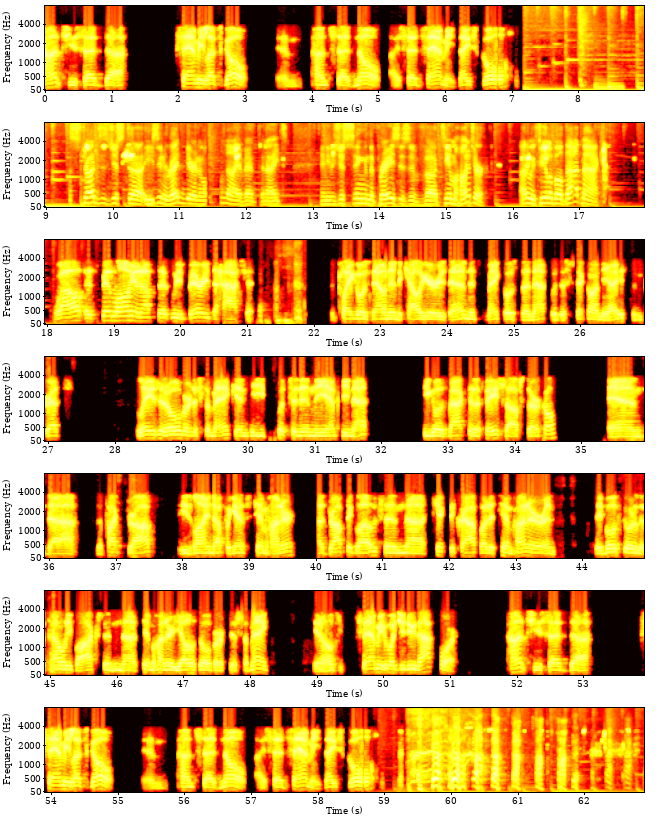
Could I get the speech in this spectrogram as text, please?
Hunt, you said, uh, Sammy, let's go. And Hunt said, no. I said, Sammy, nice goal. Struds is just, uh, he's in Red Deer at an alumni event tonight, and he was just singing the praises of uh, Tim Hunter. How do we feel about that, Mac? Well, it's been long enough that we buried the hatchet. the play goes down into Calgary's end, and Mank goes to the net with a stick on the ice, and Gretz lays it over to Semenk, and he puts it in the empty net. He goes back to the face-off circle, and uh, the puck drops. He's lined up against Tim Hunter. Uh, dropped the gloves and uh, kicked the crap out of Tim Hunter, and they both go to the penalty box. And uh, Tim Hunter yells over to Semenk, "You know, Sammy, what'd you do that for?" Hunt, you said, uh, "Sammy, let's go." And Hunt said, No. I said, Sammy, nice goal.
